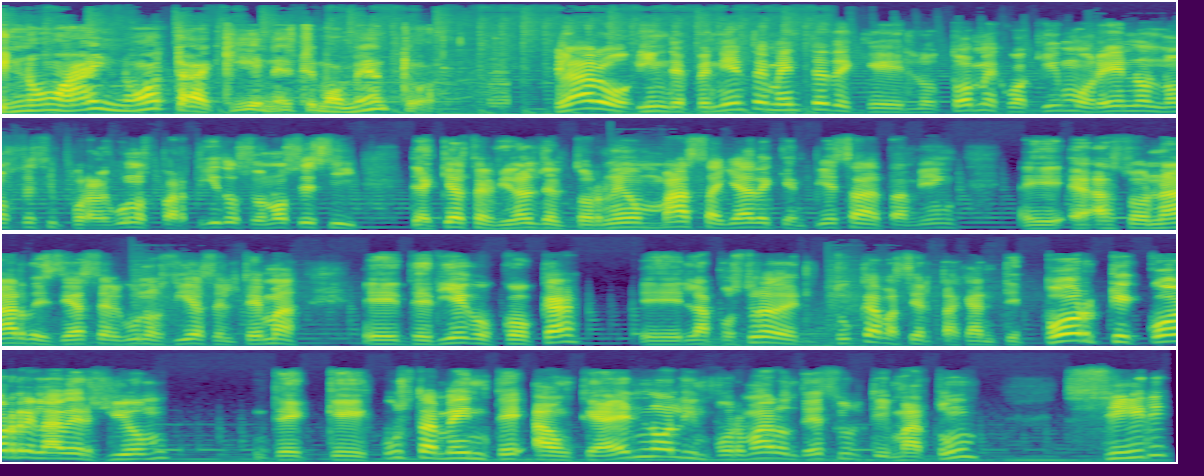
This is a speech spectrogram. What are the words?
Y no hay nota aquí en este momento. Claro, independientemente de que lo tome Joaquín Moreno, no sé si por algunos partidos o no sé si de aquí hasta el final del torneo, más allá de que empieza también eh, a sonar desde hace algunos días el tema eh, de Diego Coca, eh, la postura de Tuca va a ser tajante, porque corre la versión de que justamente, aunque a él no le informaron de ese ultimátum, sí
